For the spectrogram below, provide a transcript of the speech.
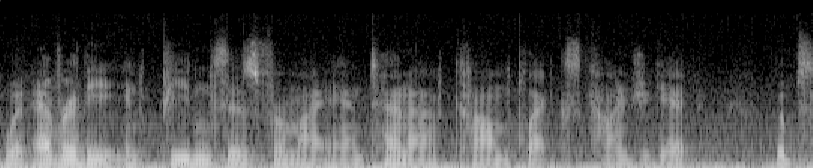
whatever the impedance is for my antenna complex conjugate. Oops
